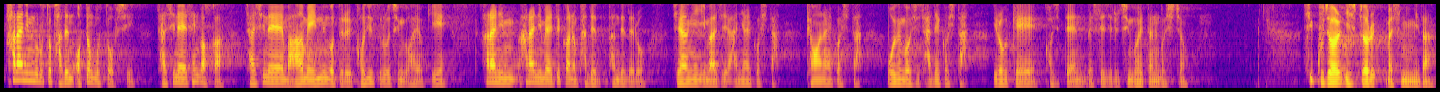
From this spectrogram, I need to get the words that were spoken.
하나님으로부터 받은 어떤 것도 없이 자신의 생각과 자신의 마음에 있는 것들을 거짓으로 증거하였기에 하나님 하나님의 뜻과는 반대, 반대대로 재앙이 임하지 아니할 것이다. 평안할 것이다. 모든 것이 잘 될 것이다. 이렇게 거짓된 메시지를 증거했다는 것이죠. 19절 20절 말씀입니다.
